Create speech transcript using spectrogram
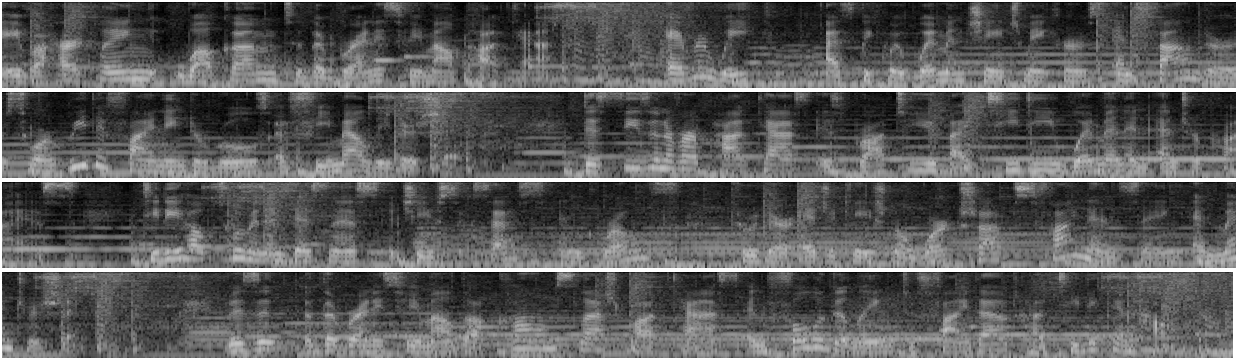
Eva Hartling. Welcome to the Brand Female podcast. Every week, I speak with women changemakers and founders who are redefining the rules of female leadership. This season of our podcast is brought to you by TD Women in Enterprise. TD helps women in business achieve success and growth through their educational workshops, financing, and mentorship. Visit thebrandisfemale.com slash podcast and follow the link to find out how TD can help.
